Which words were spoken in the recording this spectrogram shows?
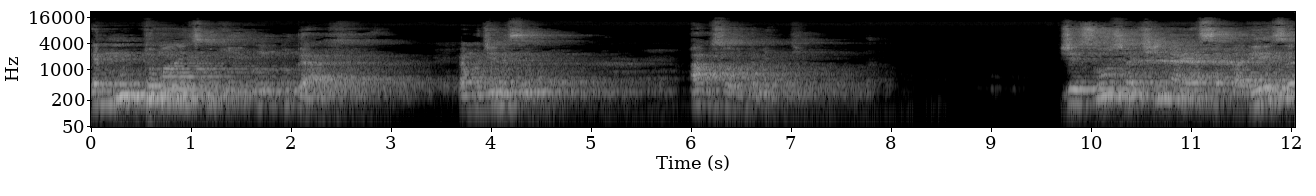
é muito mais do que um lugar, é uma direção. Absolutamente. Jesus já tinha essa clareza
